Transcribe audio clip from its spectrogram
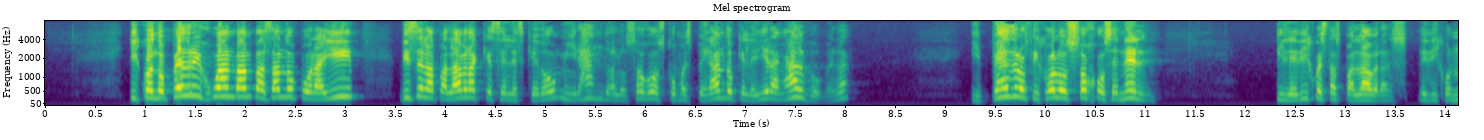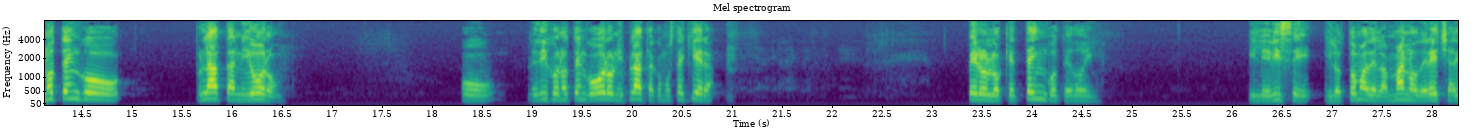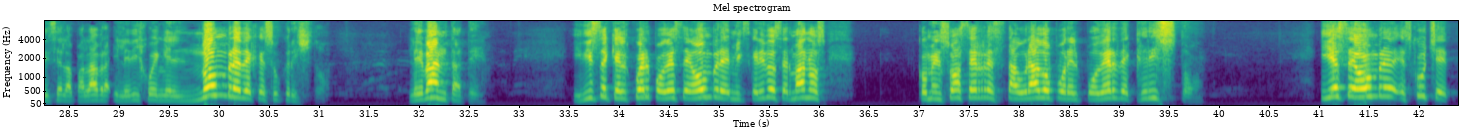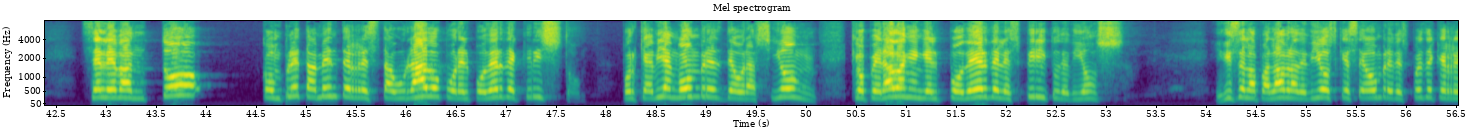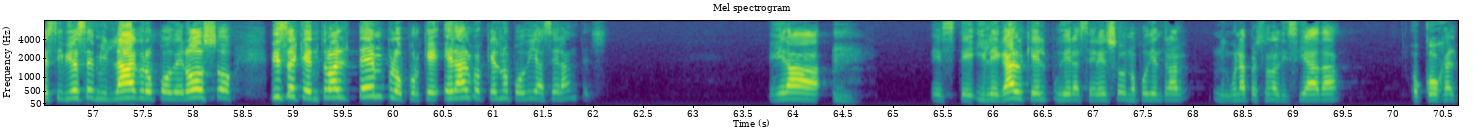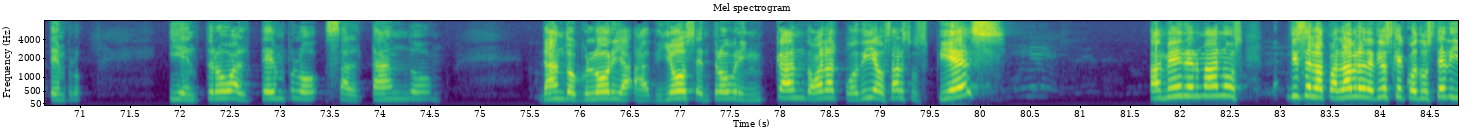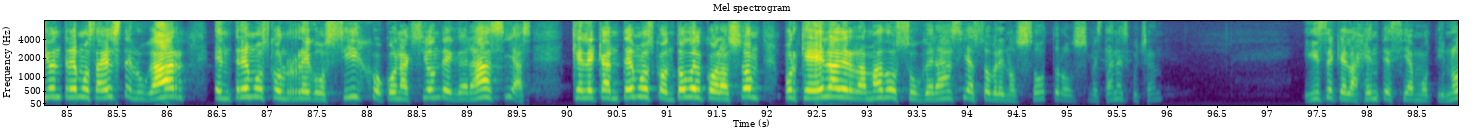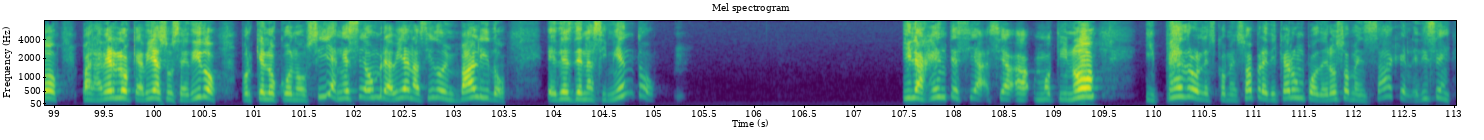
Y cuando Pedro y Juan van pasando por ahí, dice la palabra que se les quedó mirando a los ojos como esperando que le dieran algo, ¿verdad? Y Pedro fijó los ojos en él y le dijo estas palabras. Le dijo, no tengo plata ni oro. O le dijo, no tengo oro ni plata, como usted quiera. Pero lo que tengo te doy. Y le dice, y lo toma de la mano derecha, dice la palabra, y le dijo, en el nombre de Jesucristo, levántate. Y dice que el cuerpo de ese hombre, mis queridos hermanos, comenzó a ser restaurado por el poder de Cristo. Y ese hombre, escuche, se levantó completamente restaurado por el poder de Cristo, porque habían hombres de oración que operaban en el poder del Espíritu de Dios. Y dice la palabra de Dios que ese hombre después de que recibió ese milagro poderoso, dice que entró al templo porque era algo que él no podía hacer antes. Era este, ilegal que él pudiera hacer eso, no podía entrar ninguna persona lisiada o coja al templo. Y entró al templo saltando, dando gloria a Dios, entró brincando, ahora podía usar sus pies. Amén, hermanos. Dice la palabra de Dios que cuando usted y yo entremos a este lugar, entremos con regocijo, con acción de gracias, que le cantemos con todo el corazón, porque Él ha derramado su gracia sobre nosotros. ¿Me están escuchando? Y dice que la gente se amotinó para ver lo que había sucedido, porque lo conocían. Ese hombre había nacido inválido eh, desde nacimiento. Y la gente se, se, amotinó y Pedro les comenzó a predicar un poderoso mensaje. Le, dicen,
